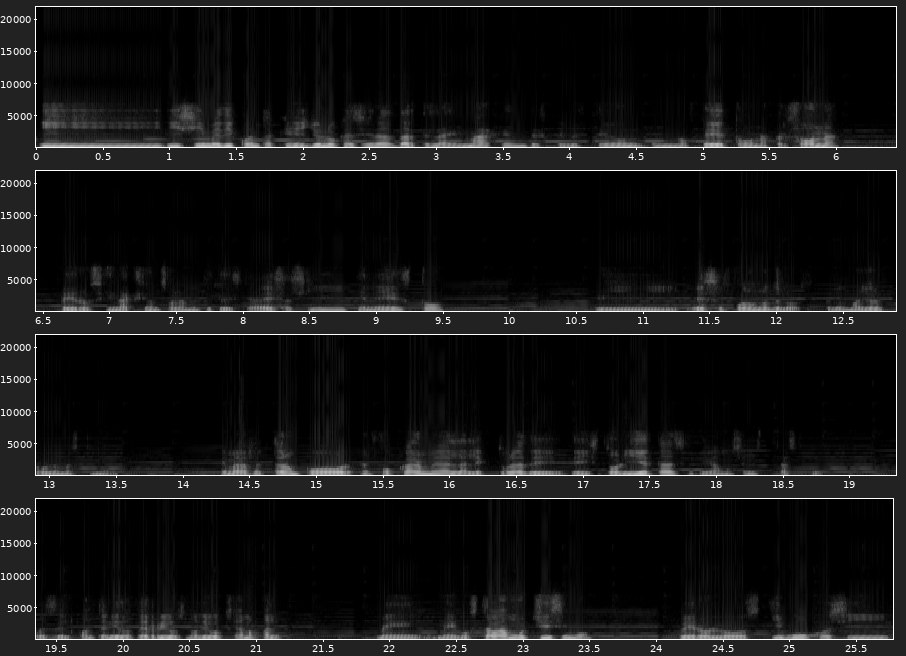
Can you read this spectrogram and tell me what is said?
Y, y, sí me di cuenta que yo lo que hacía era darte la imagen, describirte un, un objeto, una persona, pero sin acción, solamente te decía, es así, tiene esto. Y ese fue uno de los, de los mayores problemas que me, que me afectaron por enfocarme a la lectura de, historietas y digamos en este caso pues del contenido de Ríos, no digo que sea malo, me, me gustaba muchísimo, pero los dibujos sí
